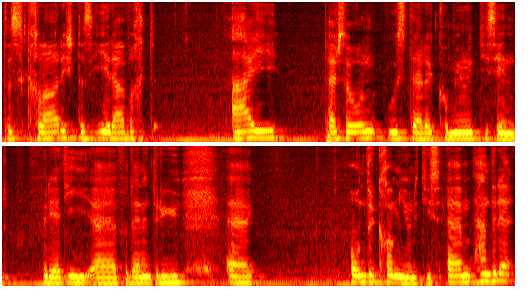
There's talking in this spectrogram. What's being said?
dass klar ist, dass ihr einfach eine Person aus dieser Community sind, für jede äh, von diesen drei äh, Untercommunities. Ähm, habt ihr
